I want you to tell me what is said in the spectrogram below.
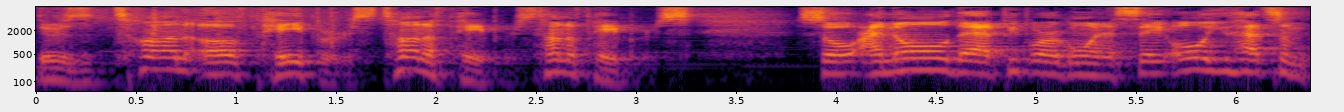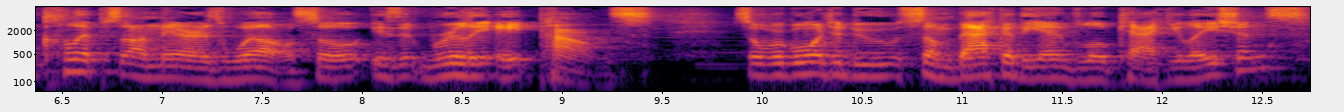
There's a ton of papers, ton of papers, ton of papers. So I know that people are going to say, oh, you had some clips on there as well. So is it really eight pounds? So we're going to do some back of the envelope calculations.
